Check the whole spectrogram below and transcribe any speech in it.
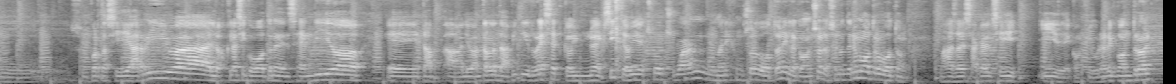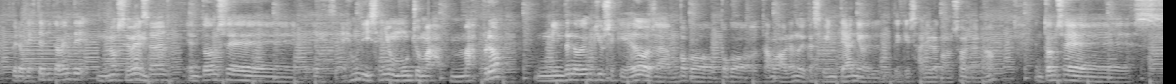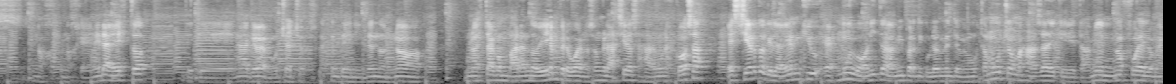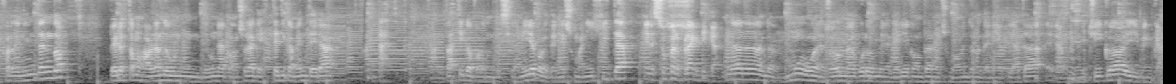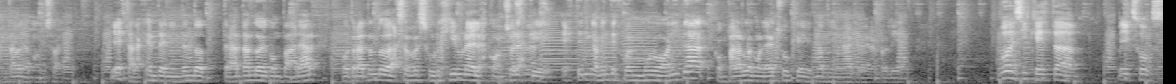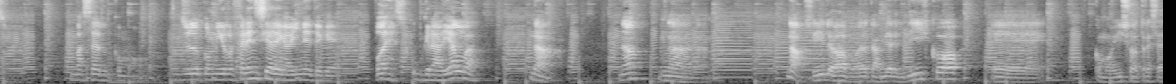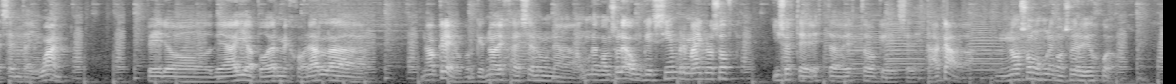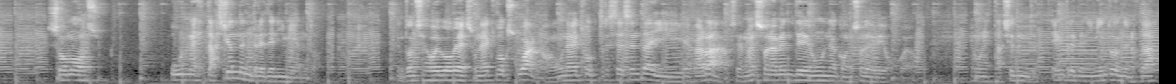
su puerta CD arriba, los clásicos botones de encendido, eh, tap- a levantar la tapita y reset, que hoy no existe, hoy Xbox One maneja un solo botón en la consola, o sea, no tenemos otro botón, más allá de sacar el CD y de configurar el control, pero que estéticamente no se ven. se ven. Entonces es, es un diseño mucho más, más pro. Nintendo GameCube se quedó ya un poco, poco, estamos hablando de casi 20 años de, que salió la consola, ¿no? Entonces nos, genera esto de que nada que ver, muchachos. La gente de Nintendo no, no está comparando bien, pero bueno, son graciosas algunas cosas. Es cierto que la GameCube es muy bonita, a mí particularmente me gusta mucho, más allá de que también no fue lo mejor de Nintendo, pero estamos hablando de una consola que estéticamente era fantástica. Fantástica por donde se la mire, porque tenía su manijita. Era súper práctica. No, no, no, no, muy buena. Yo me acuerdo que me la quería comprar en su momento, no tenía plata, era muy chico y me encantaba la consola. Y ahí está la gente de Nintendo tratando de comparar o tratando de hacer resurgir una de las consolas que estéticamente fue muy bonita, compararla con la Xbox que no tiene nada que ver en realidad. Vos decís que esta Xbox va a ser como. Yo con mi referencia de gabinete que podés upgradearla, No, ¿no? no, no. No, no sí le vas a poder cambiar el disco, eh, como hizo 360 y One. Pero de ahí a poder mejorarla, no creo, porque no deja de ser una, una consola, aunque siempre Microsoft hizo este, esto, esto que se destacaba. No somos una consola de videojuegos, somos una estación de entretenimiento. Entonces hoy vos ves una Xbox One o una Xbox 360 y es verdad, o sea, no es solamente una consola de videojuegos, es una estación de entre- entretenimiento donde nos da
